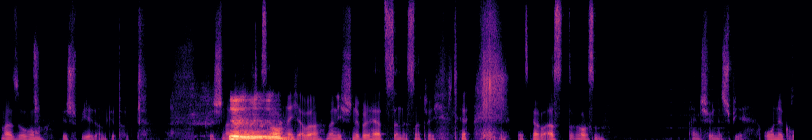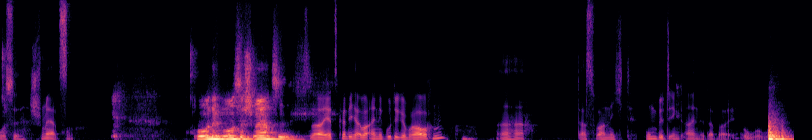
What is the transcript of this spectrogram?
mal so rum gespielt und gedrückt. Ja, Geschneidert ja, ja, es ja. auch nicht, aber wenn ich Schnippelherz, dann ist natürlich der, das Karo Ass draußen ein schönes Spiel. Ohne große Schmerzen. Ohne große Schmerzen. So, jetzt könnte ich aber eine gute gebrauchen. Aha, das war nicht unbedingt eine dabei. Oh, oh, oh.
